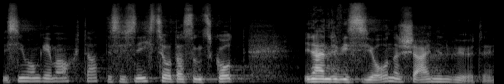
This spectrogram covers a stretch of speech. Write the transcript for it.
die Simon gemacht hat? Es ist nicht so, dass uns Gott in einer Vision erscheinen würde.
